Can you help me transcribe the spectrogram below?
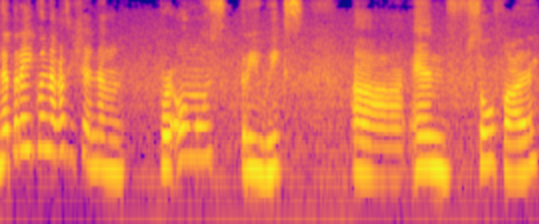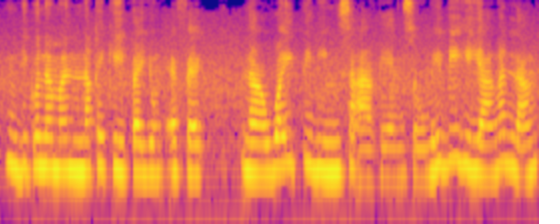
na-try ko na kasi siya ng for almost 3 weeks. Uh, and so far, hindi ko naman nakikita yung effect na whitening sa akin. So, maybe hiyangan lang.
